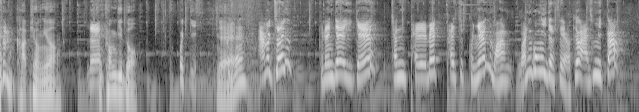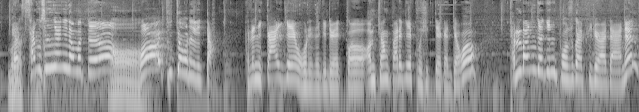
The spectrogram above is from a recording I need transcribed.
가평이요. 네, 경기도. 뿌띠. 예. 아무튼 그런데 이게 1889년 완, 완공이 됐어요. 그거 아십니까? 몰랐어요. 130년이 넘었대요. 어. 와, 진짜 오래됐다. 그러니까 이게 오래되기도 했고 엄청 빠르게 부식돼가지고 전반적인 보수가 필요하다는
